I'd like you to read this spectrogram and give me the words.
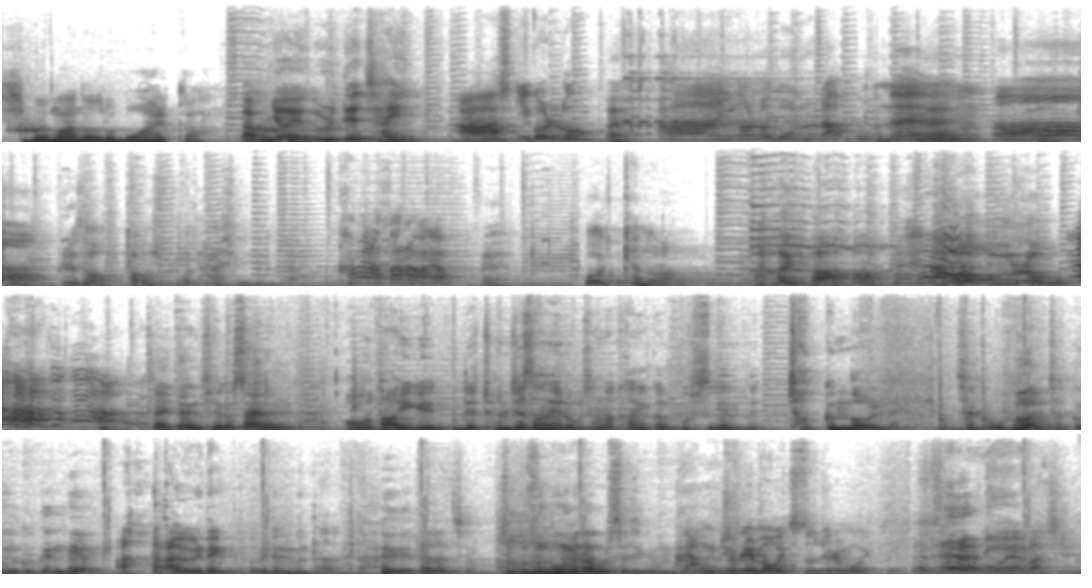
15만 원으로 뭐 할까? 남녀의 놀 때 차이 아 이걸로? 네. 아 이걸로 노르라고 오늘? 네. 어 그래서 하고 싶은 거 다 하시면 됩니다 카메라 따라가요? 네. 그거 어떻게 놀아? 아야 뭐하고 놀라고 자 일단 저희가 써야 됩니다. 어, 나 이게 내 전재산이라고 생각하니까 못 쓰겠는데. 적금 넣을래. 잠깐 5만 잠깐 이거 끝내요? 아, 아 은행 은행 문 닫았다. 예, 닫았죠. 지금 무슨 고민하고 있어 지금? 양주를 먹을지 소주를 먹을지 뭐해 마실지.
